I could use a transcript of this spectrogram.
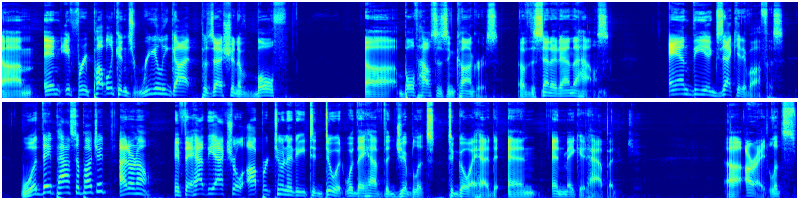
Um, and if Republicans really got possession of both uh, both houses in Congress, of the Senate and the House, and the executive office, would they pass a budget? I don't know. If they had the actual opportunity to do it, would they have the giblets to go ahead and and make it happen? Uh, all right, let's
